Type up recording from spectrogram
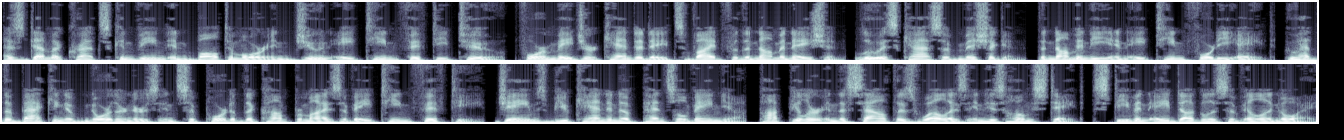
as Democrats convened in Baltimore in June 1852, four major candidates vied for the nomination, Lewis Cass of Michigan, the nominee in 1848, who had the backing of Northerners in support of the Compromise of 1850, James Buchanan of Pennsylvania, popular in the South as well as in his home state, Stephen A. Douglas of Illinois,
